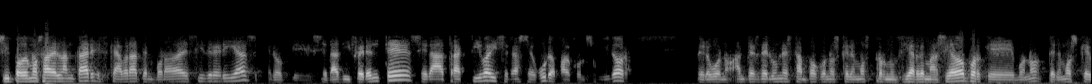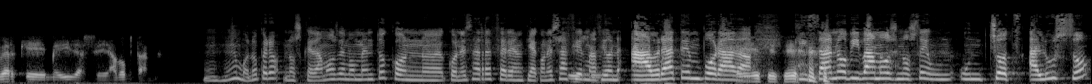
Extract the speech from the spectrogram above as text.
sí podemos adelantar es que habrá temporada de sidrerías, pero que será diferente, será atractiva y será segura para el consumidor. Pero bueno, antes del lunes tampoco nos queremos pronunciar demasiado porque bueno, tenemos que ver qué medidas se adoptan. Uh -huh, bueno, pero nos quedamos de momento con, uh, con esa referencia, con esa afirmación. Sí, sí. Habrá temporada. Sí, Quizá no vivamos, no sé, un, un shot al uso,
